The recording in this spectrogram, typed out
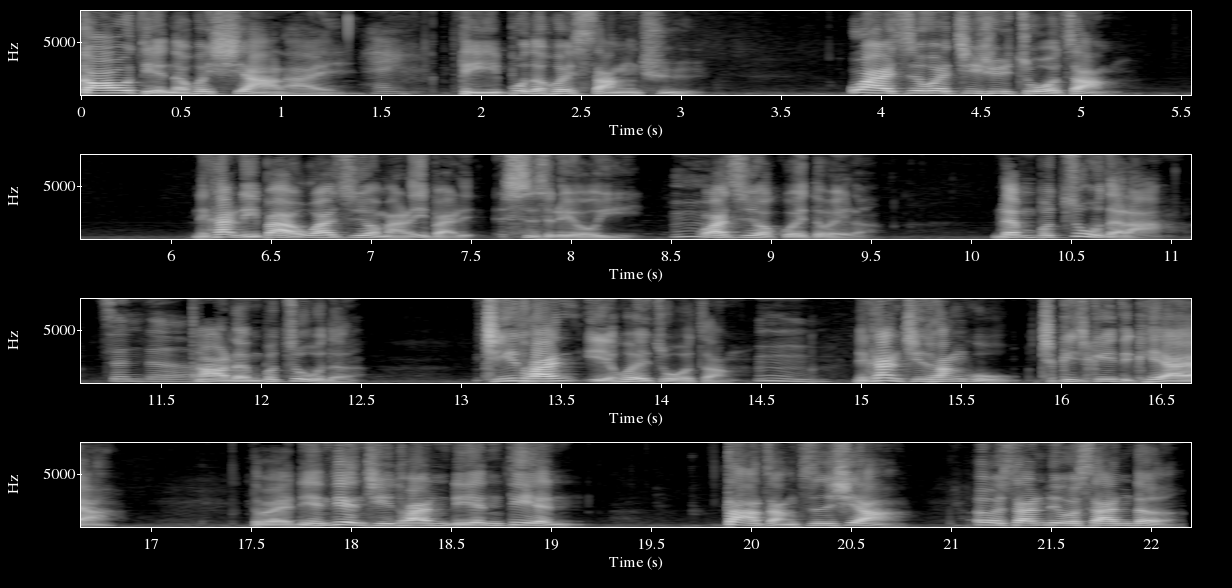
高点的会下来，底部的会上去，外资会继续做账。你看礼拜五外资又买了一百四十六亿，嗯、外资又归队了，忍不住的啦，真的啊，忍不住的。集团也会做账，嗯，你看集团股一个一个的 KI 啊，对不对？联电集团联电大涨之下，二三六三的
